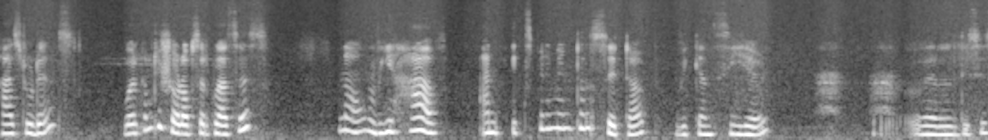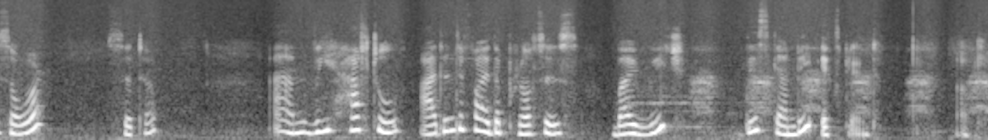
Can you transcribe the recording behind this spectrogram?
Hi students, welcome to Sourav Sir's classes. Now we have an experimental setup we can see here. Well, this is our setup and we have to identify the process by which this can be explained. Okay.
